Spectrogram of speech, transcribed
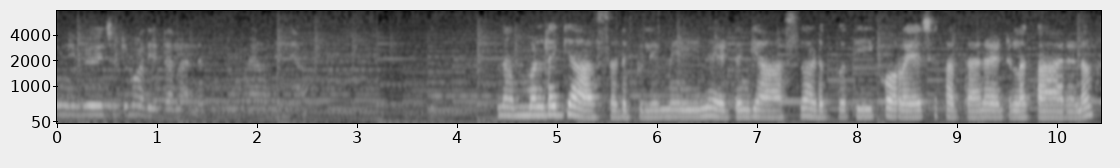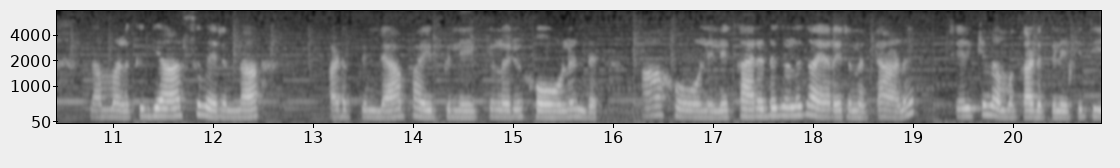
തുണി ഉപയോഗിച്ചിട്ട് മതി നമ്മളുടെ ഗ്യാസ് അടുപ്പിൽ മെയിനായിട്ടും ഗ്യാസ് അടുപ്പ് തീ കുറേശ്ശെ കത്താനായിട്ടുള്ള കാരണം നമ്മൾക്ക് ഗ്യാസ് വരുന്ന അടുപ്പിന്റെ ആ പൈപ്പിലേക്കുള്ളൊരു ഹോളുണ്ട്. ആ ഹോളിൽ കരടുകൾ കയറിയിരുന്നിട്ടാണ് ശരിക്കും നമുക്ക് അടുപ്പിലേക്ക് തീ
